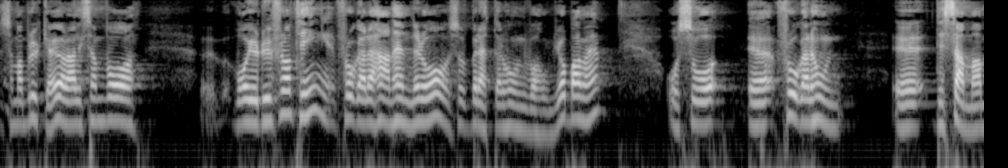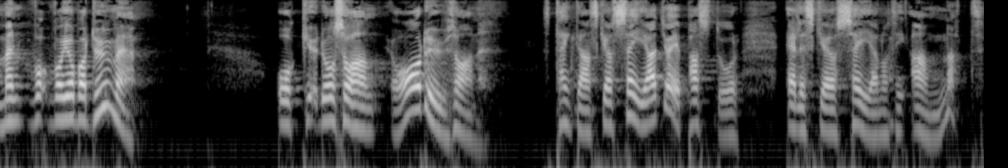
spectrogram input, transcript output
som man brukar göra. Liksom vad, vad gör du för någonting? Frågade han henne då och så berättade hon vad hon jobbar med. Och så eh, frågade hon eh, detsamma, men vad jobbar du med? Och då sa han, ja du, sa han. Så tänkte han, ska jag säga att jag är pastor eller ska jag säga någonting annat?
